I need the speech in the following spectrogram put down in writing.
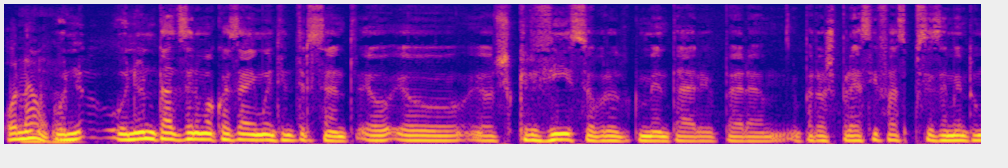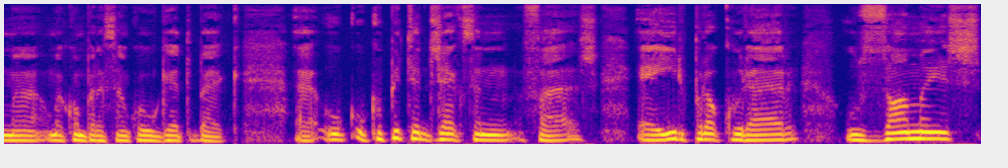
ou não. O, o, Nuno está a dizer uma coisa aí muito interessante. Eu, eu, eu, escrevi sobre o documentário para, para o Expresso e faço precisamente uma, uma comparação com o Get Back. Uh, o, o que o Peter Jackson faz é ir procurar os homens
